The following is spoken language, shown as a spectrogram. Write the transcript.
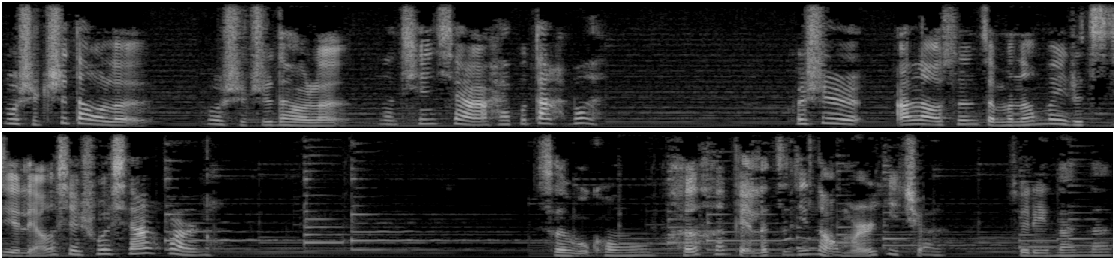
若是知道了，若是知道了，那天下还不大乱？可是俺老孙怎么能昧着自己良心说瞎话呢？孙悟空狠狠给了自己脑门一拳，嘴里喃喃：“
